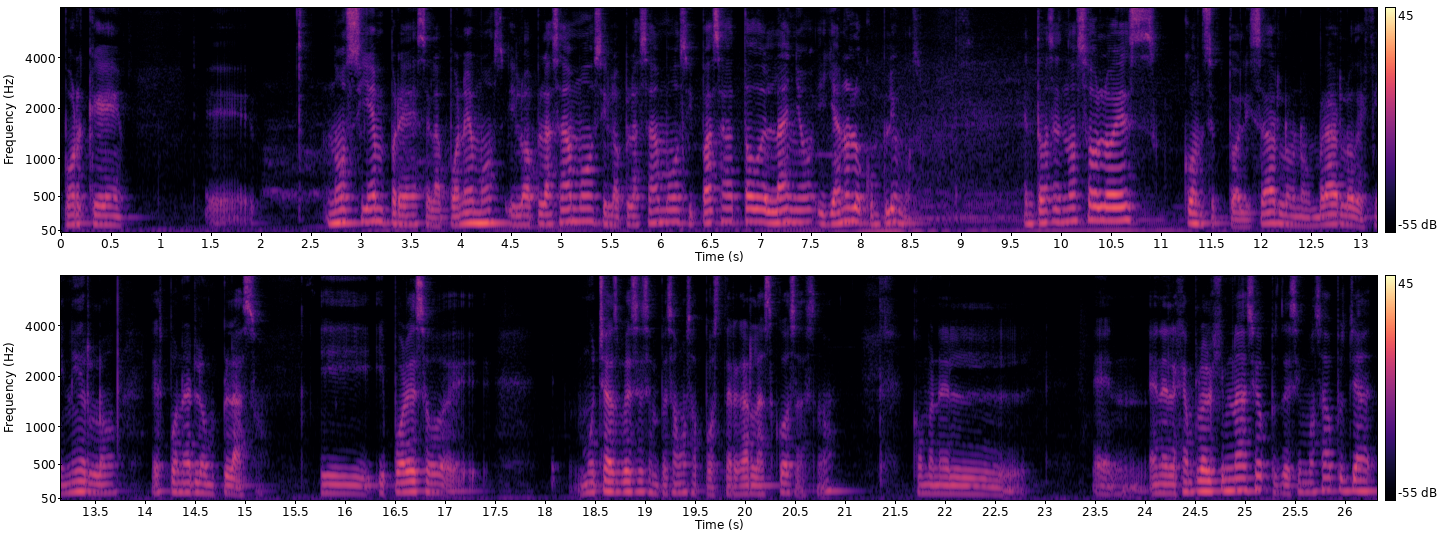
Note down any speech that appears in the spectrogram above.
Porque eh, no siempre se la ponemos y lo aplazamos y lo aplazamos y pasa todo el año y ya no lo cumplimos. Entonces no solo es conceptualizarlo, nombrarlo, definirlo, es ponerle un plazo. Y, por eso eh, muchas veces empezamos a postergar las cosas, ¿no? Como en el, en, en, el ejemplo del gimnasio, pues decimos, ah, pues ya,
